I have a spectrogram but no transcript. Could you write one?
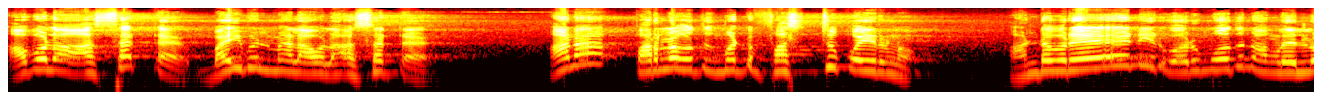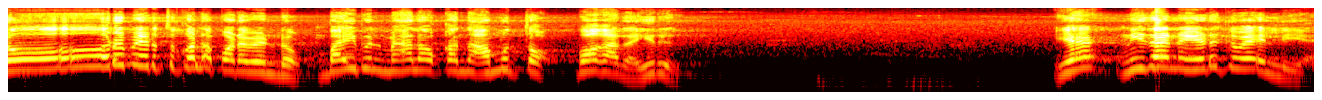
அவ்வளோ அசட்டை பைபிள் மேலே அவ்வளோ அசட்டை. ஆனால் பரலோகத்துக்கு மட்டும் ஃபஸ்ட்டு போயிடணும் ஆண்டவரே நீர் வரும்போது நாங்கள் எல்லோரும் எடுத்துக்கொள்ளப்பட வேண்டும். பைபிள் மேலே உட்காந்து அமுத்தம். போகாத இரு. ஏன்? நீ தான் எடுக்கவே இல்லையே.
